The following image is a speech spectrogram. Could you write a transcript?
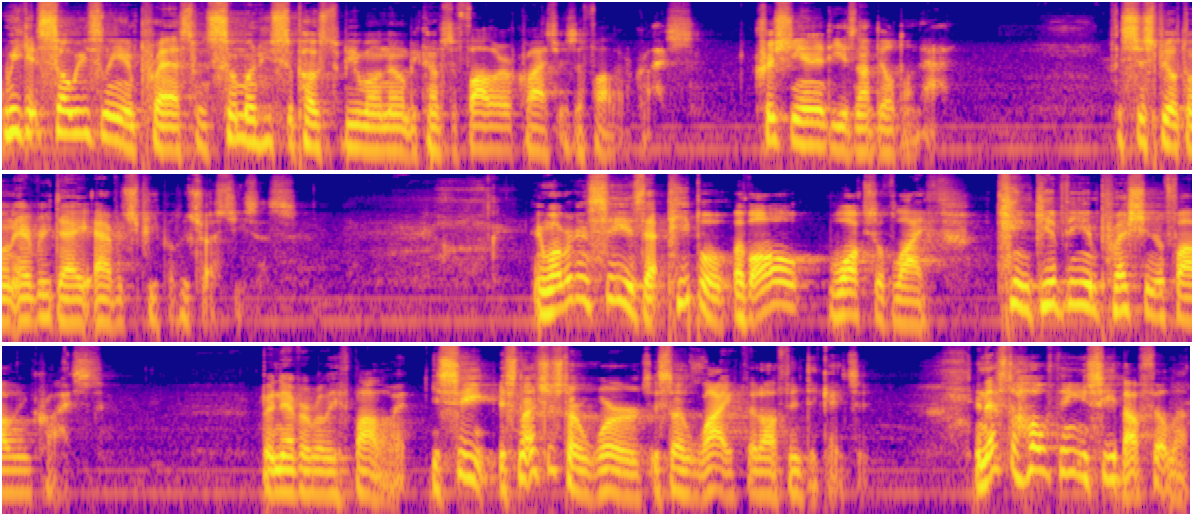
We get so easily impressed when someone who's supposed to be well known becomes a follower of Christ or is a follower of Christ. Christianity is not built on that. It's just built on everyday, average people who trust Jesus. And what we're going to see is that people of all walks of life can give the impression of following Christ, but never really follow it. You see, it's not just our words, it's our life that authenticates it. And that's the whole thing you see about Philip.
